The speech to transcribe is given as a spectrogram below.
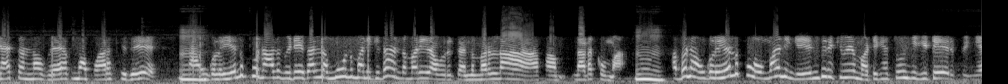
கேட்டெல்லாம் வேகமா பறக்குது. நான் உங்களை எழுப்புனாலும் விடிய காலைல மூணு மணிக்கு தான் அந்த மாதிரி அவருக்கு அந்த மாதிரிலாம் நடக்குமா அப்ப நான் உங்களை எழுப்புவோமா நீங்க எந்திரிக்கவே மாட்டீங்க. தூங்கிக்கிட்டே இருப்பீங்க.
